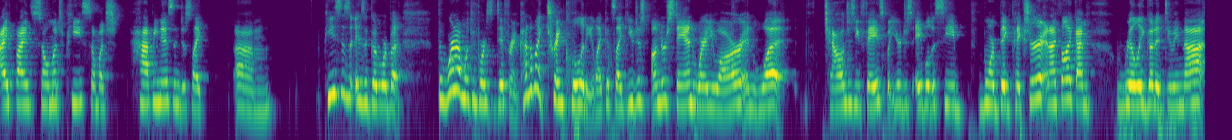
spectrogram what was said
i find so much peace so much happiness and just like um peace is, is a good word but the word i'm looking for is different kind of like tranquility like it's like you just understand where you are and what challenges you face, but you're just able to see more big picture. And I feel like I'm really good at doing that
